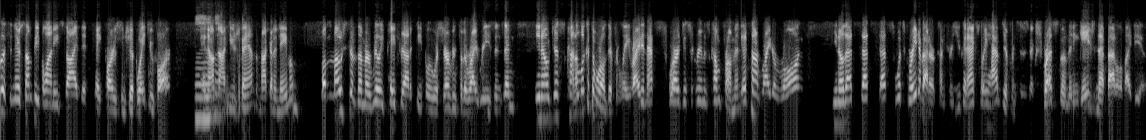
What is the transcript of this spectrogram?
listen. There's some people on each side that take partisanship way too far, and I'm Mhm. not huge fans. I'm not going to name them, but most of them are really patriotic people who are serving for the right reasons, and you know, just kind of look at the world differently, right? And that's where our disagreements come from. And it's not right or wrong. You know, that's that's that's what's great about our country. You can actually have differences and express them and engage in that battle of ideas.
